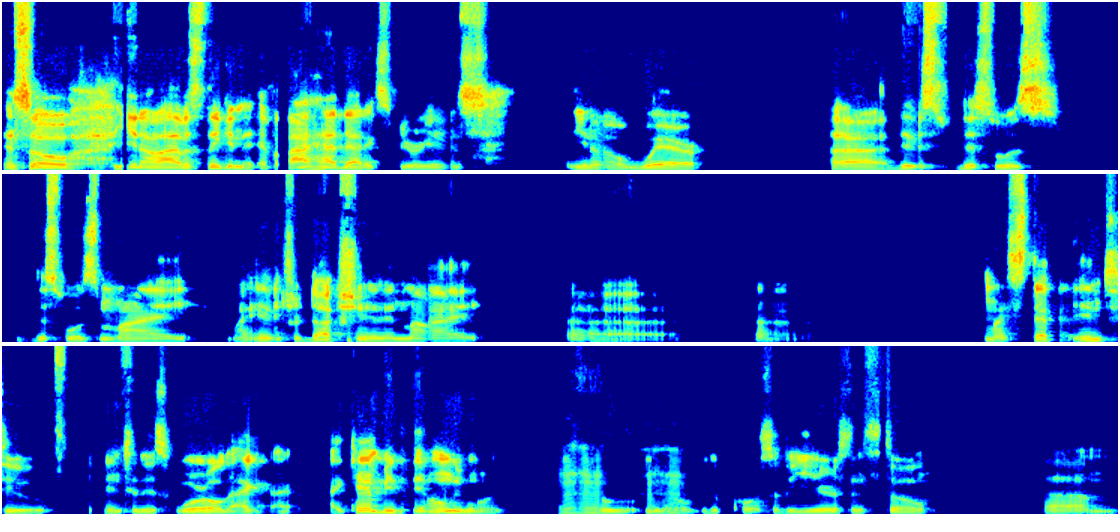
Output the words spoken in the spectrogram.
and so, you know, I was thinking if I had that experience, you know, where uh this this was this was my my introduction and my uh, uh my step into into this world, I I, I can't be the only one mm-hmm. who you mm-hmm. know over the course of the years, and so um,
